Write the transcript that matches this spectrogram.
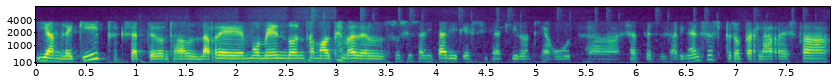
i amb l'equip, excepte doncs, el darrer moment doncs, amb el tema del sociosanitari, que sí que aquí doncs, hi ha hagut uh, certes desavinences, però per la resta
